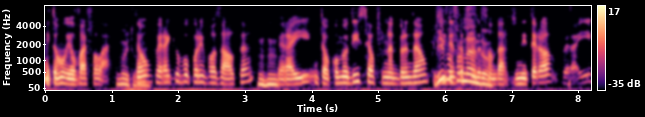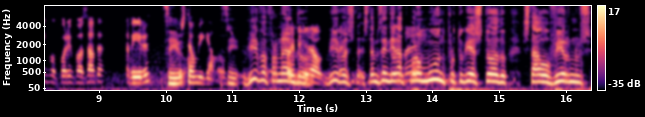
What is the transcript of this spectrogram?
Então ele vai falar. Muito então, bem. espera aí que eu vou pôr em voz alta. Uhum. Espera aí. Então, como eu disse, é o Fernando Brandão, presidente Fernando! da Fundação de Artes de Niterói. Espera aí, vou pôr em voz alta. A vir. Sim. Este é o Miguel. Sim. Viva Fernando! Oi, Miguel. Viva! Est- Estamos em direto para o mundo português todo, está a ouvir-nos.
